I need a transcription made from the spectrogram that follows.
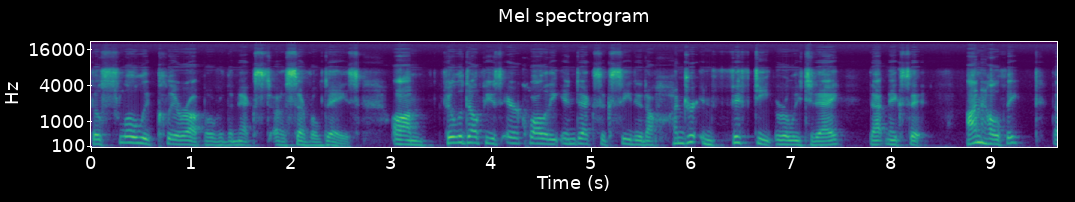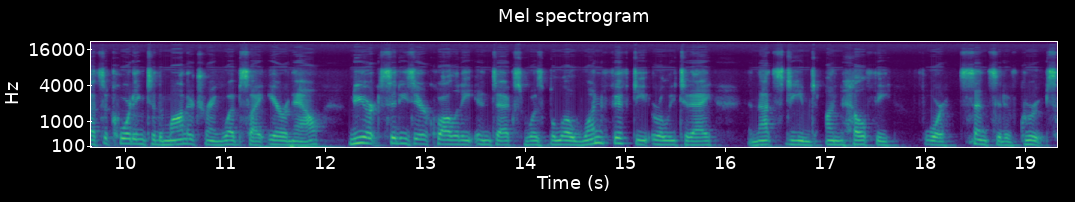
They'll slowly clear up over the next uh, several days. Um, Philadelphia's air quality index exceeded 150 early today. That makes it unhealthy. That's according to the monitoring website Air Now. New York City's air quality index was below 150 early today, and that's deemed unhealthy for sensitive groups.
